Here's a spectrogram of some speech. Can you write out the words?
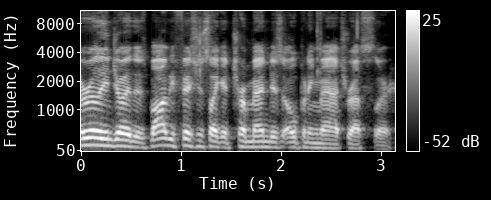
I really enjoyed this. Bobby Fish is like a tremendous opening match wrestler.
